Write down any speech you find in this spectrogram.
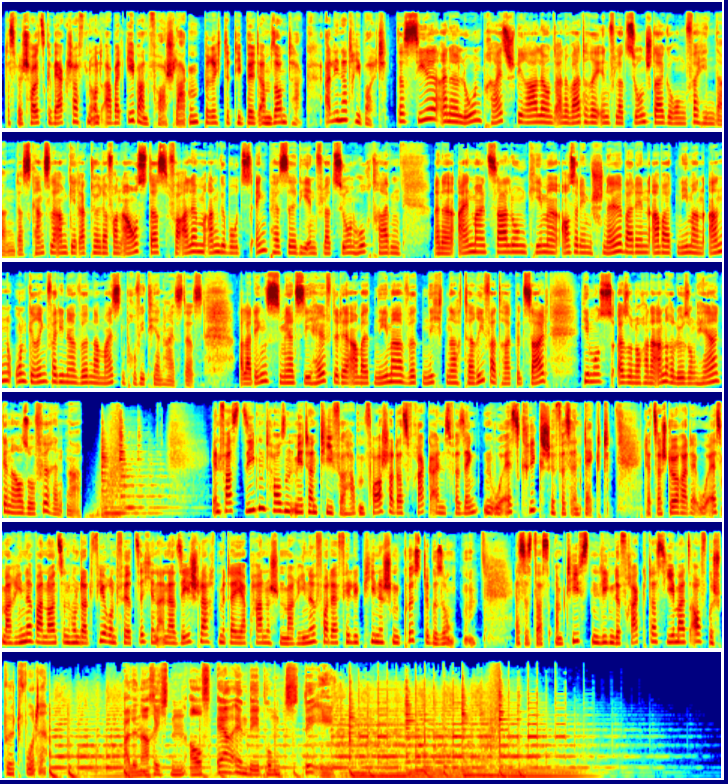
Das will Scholz Gewerkschaften und Arbeitgebern vorschlagen, berichtet die Bild am Sonntag. Alina Tribold. Das Ziel, eine Lohnpreisspirale und eine weitere Inflationssteigerung verhindern. Das Kanzleramt geht aktuell davon aus, dass vor allem Angebotsengpässe die Inflation hochtreiben. Eine Einmalzahlung käme außerdem schnell bei den Arbeitnehmern an und Geringverdiener würden am meisten profitieren, heißt es. Allerdings mehr als die Hälfte der Arbeitnehmer wird nicht nach Tarifvertrag bezahlt. Hier muss also noch eine andere Lösung her, genauso für Rentner. In fast 7000 Metern Tiefe haben Forscher das Wrack eines versenkten US-Kriegsschiffes entdeckt. Der Zerstörer der US-Marine war 1944 in einer Seeschlacht mit der japanischen Marine vor der philippinischen Küste gesunken. Es ist das am tiefsten liegende Wrack, das jemals aufgespürt wurde. Alle Nachrichten auf rnd.de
